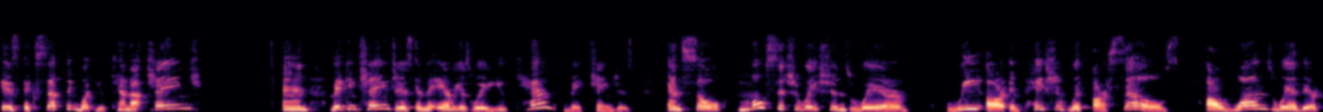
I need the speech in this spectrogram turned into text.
is accepting what you cannot change and making changes in the areas where you can make changes. And so, most situations where we are impatient with ourselves are ones where there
